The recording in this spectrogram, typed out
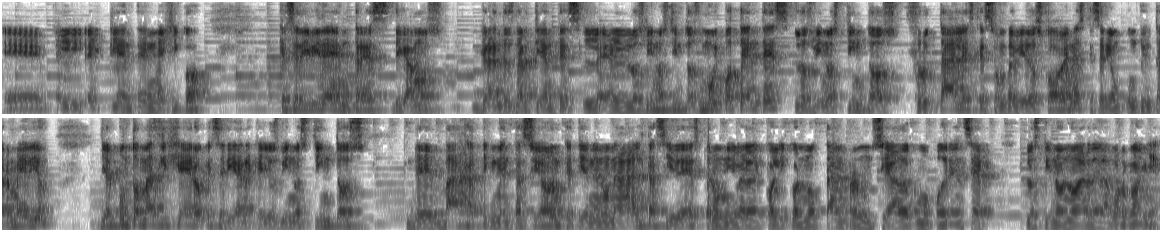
el, cliente en México, que se divide en tres, digamos, grandes vertientes. los vinos tintos muy potentes, los vinos tintos frutales, que son bebidos jóvenes, que sería un punto intermedio, y el punto más ligero, que serían aquellos vinos tintos de baja pigmentación que tienen una alta acidez, pero un nivel alcohólico no tan pronunciado como podrían ser los Pinot Noir de la Borgoña.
